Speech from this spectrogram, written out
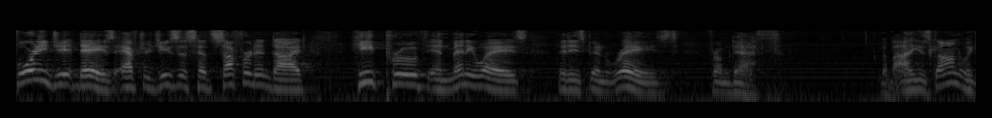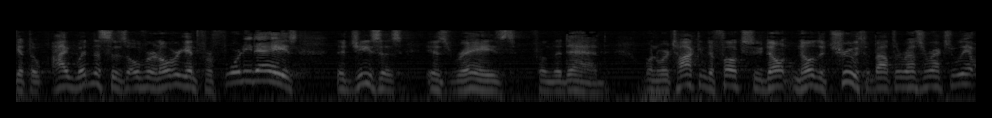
40 days after Jesus had suffered and died, he proved in many ways that he's been raised from death. The body is gone. We get the eyewitnesses over and over again for 40 days that Jesus is raised from the dead when we're talking to folks who don't know the truth about the resurrection, we have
